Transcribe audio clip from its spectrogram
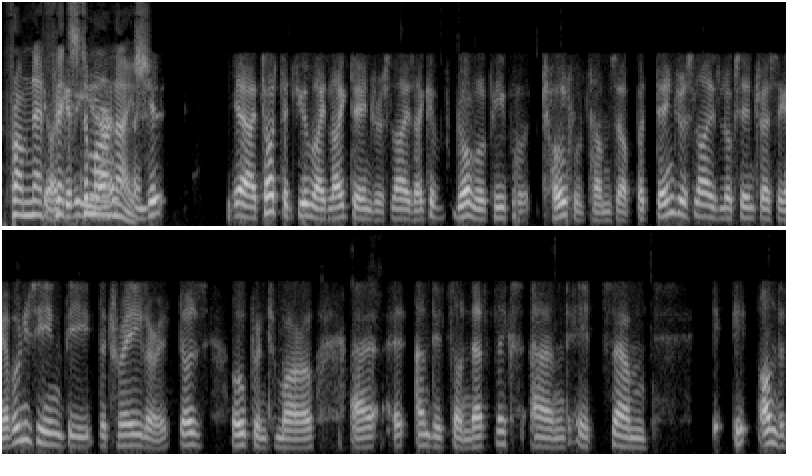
from Netflix giving tomorrow that. night. I'm yeah, I thought that you might like Dangerous Lies. I give normal people a total thumbs up, but Dangerous Lies looks interesting. I've only seen the, the trailer. It does open tomorrow, uh, and it's on Netflix, and it's um, it, on the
